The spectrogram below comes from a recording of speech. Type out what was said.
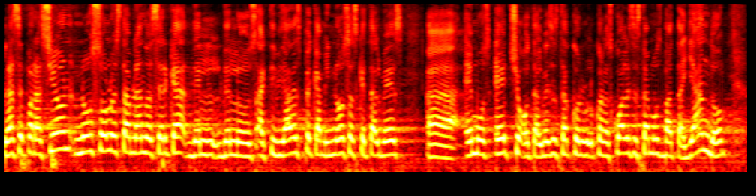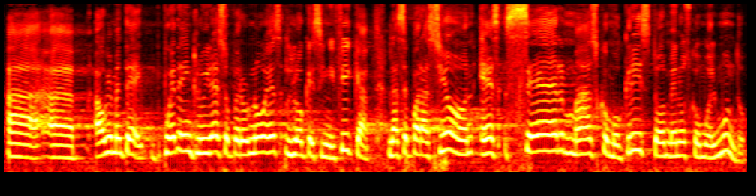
La separación no solo está hablando acerca de, las actividades pecaminosas que tal vez uh, hemos hecho o tal vez con, las cuales estamos batallando. Uh, uh, obviamente puede incluir eso, pero no es lo que significa. La separación es ser más como Cristo, menos como el mundo.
